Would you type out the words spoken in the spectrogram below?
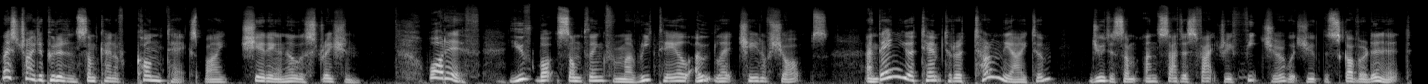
Let's try to put it in some kind of context by sharing an illustration. What if you've bought something from a retail outlet chain of shops, and then you attempt to return the item due to some unsatisfactory feature which you've discovered in it,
